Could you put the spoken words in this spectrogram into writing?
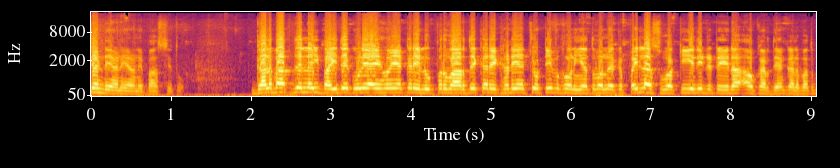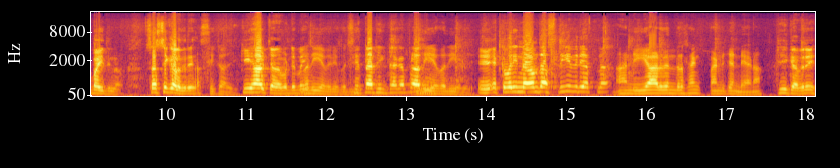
ਝੰਡਿਆਣੇ ਵਾਲੇ ਪਾਸੇ ਤੋਂ। ਗੱਲਬਾਤ ਦੇ ਲਈ ਬਾਈ ਦੇ ਕੋਲੇ ਆਏ ਹੋਏ ਆ ਘਰੇਲੂ ਪਰਿਵਾਰ ਦੇ ਘਰੇ ਖੜੇ ਆ। ਝੋਟੀ ਵਿਖਾਉਣੀ ਆ। ਤੁਹਾਨੂੰ ਇੱਕ ਪਹਿਲਾ ਸੂਆ ਕੀ ਇਹਦੀ ਡਿਟੇਲ ਆ ਆਓ ਕਰਦੇ ਆ ਗੱਲਬਾਤ ਬਾਈ ਦੇ ਨਾਲ। ਸਤਿ ਸ਼੍ਰੀ ਅਕਾਲ ਵੀਰੇ। ਸਤਿ ਸ਼੍ਰੀ ਅਕਾਲ ਜੀ। ਕੀ ਹਾਲ ਚਾਲ ਆ ਵੱਡੇ ਬਾਈ? ਵਧੀਆ ਵੀਰੇ ਵਧੀਆ। ਸਿਹਤਾਂ ਠੀਕ ਠਾਕ ਆ ਭਰਾ ਦੀ? ਵਧੀਆ ਵਧੀਆ ਵੀਰੇ। ਇਹ ਇੱਕ ਵਾਰੀ ਨਾਮ ਦੱਸ ਦਈਏ ਵੀਰੇ ਆਪਣਾ। ਹਾਂਜੀ ਯਾਦਵਿੰਦਰ ਸਿੰਘ ਪਿੰਡ ਝੰਡਿਆਣਾ। ਠੀਕ ਆ ਵੀਰੇ।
